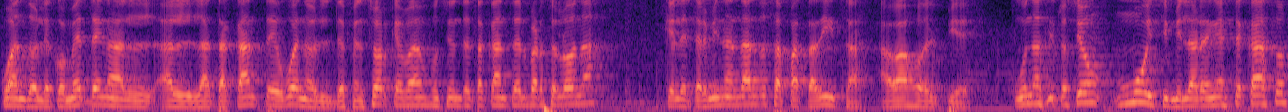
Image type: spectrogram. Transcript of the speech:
cuando le cometen al, atacante, bueno, el defensor que va en función de atacante del Barcelona, que le terminan dando esa patadita abajo del pie. Una situación muy similar en este caso,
